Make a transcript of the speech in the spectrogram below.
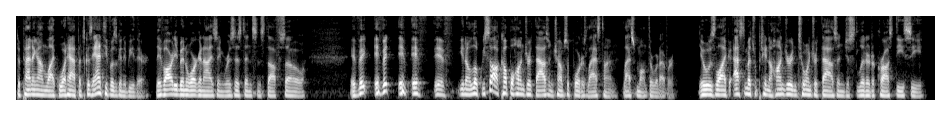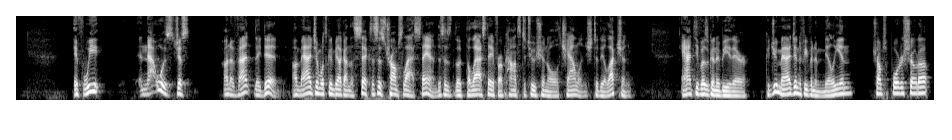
Depending on like what happens, because Antifa is going to be there. They've already been organizing resistance and stuff. So if it, if it, if, if, if, you know, look, we saw a couple hundred thousand Trump supporters last time, last month or whatever. It was like estimates were between 100 and 200,000 just littered across DC. If we, and that was just an event they did. Imagine what's going to be like on the 6th. This is Trump's last stand. This is the, the last day for a constitutional challenge to the election. Antifa is going to be there. Could you imagine if even a million Trump supporters showed up?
